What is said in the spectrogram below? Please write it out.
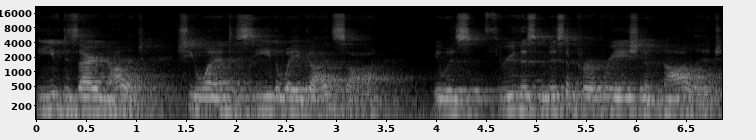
Eve desired knowledge. She wanted to see the way God saw. It was through this misappropriation of knowledge,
